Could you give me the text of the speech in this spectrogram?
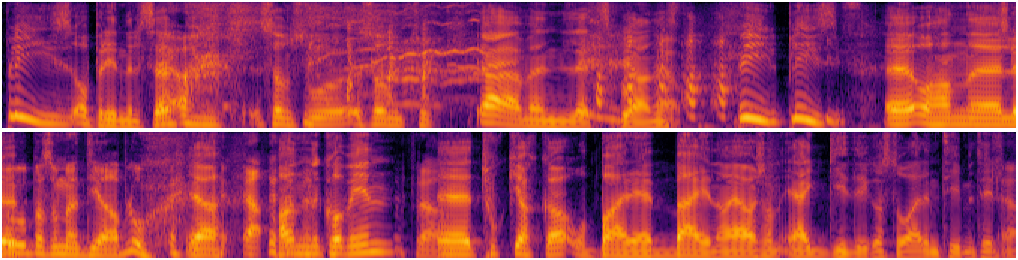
Please opprinnelse som, sto, som tok Ja, ja, men let's be honest. Please, please. Eh, og han eh, løp Stor person med Diablo. ja. Han kom inn, eh, tok jakka og bare beina. Og jeg var sånn Jeg gidder ikke å stå her en time til. Ja.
